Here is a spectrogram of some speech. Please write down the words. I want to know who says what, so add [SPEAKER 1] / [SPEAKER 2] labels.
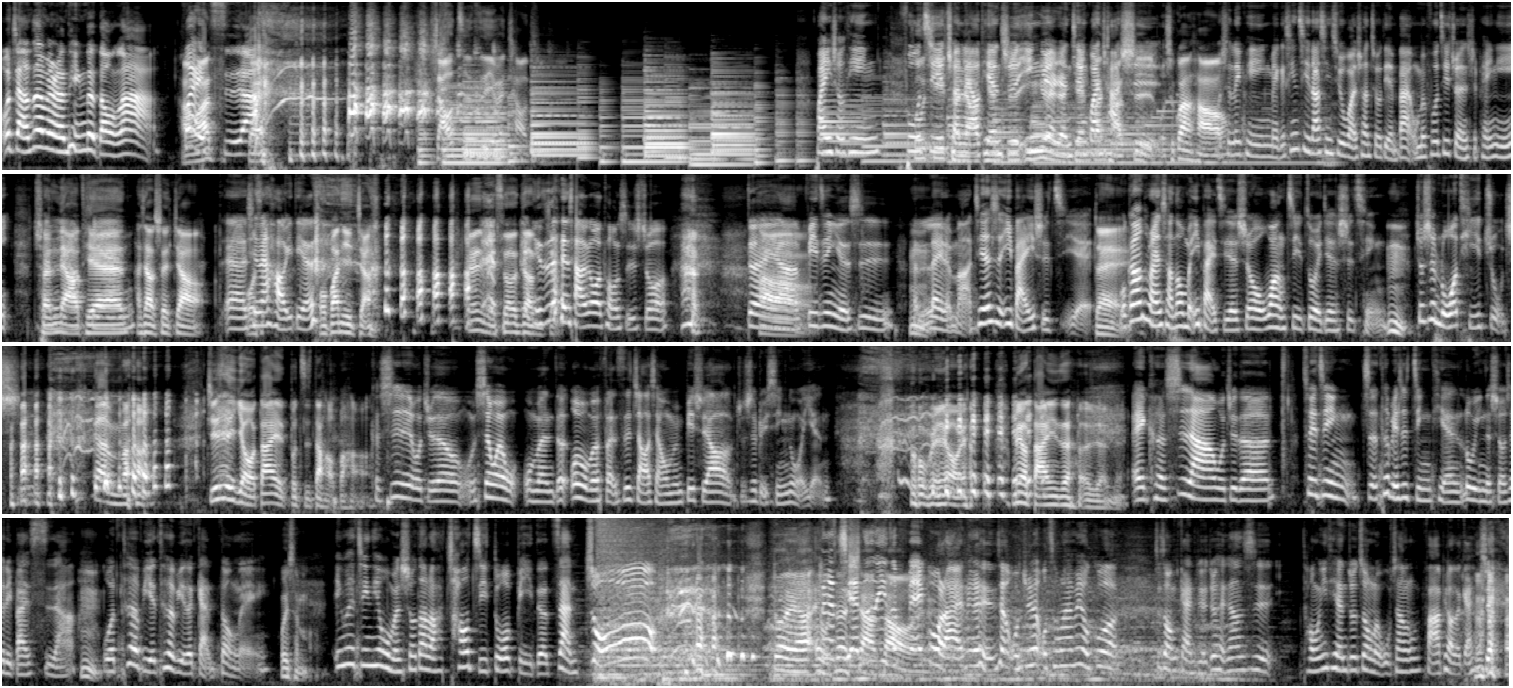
[SPEAKER 1] 我讲这个没有人听得懂啦，坏词啊！
[SPEAKER 2] 小子自己会翘起。
[SPEAKER 1] 欢迎收听夫妻纯聊天之音乐人间观察室，
[SPEAKER 2] 我是冠豪，
[SPEAKER 1] 我是丽萍。每个星期一到星期五晚上九点半，我们夫妻准时陪你
[SPEAKER 2] 纯聊天。还想睡觉？
[SPEAKER 1] 呃，现在好一点。
[SPEAKER 2] 我帮你讲，因为你每次都这样。
[SPEAKER 1] 你是很想跟我同时说？对呀、啊，毕竟也是很累了嘛。嗯、今天是一百一十集耶。
[SPEAKER 2] 对。
[SPEAKER 1] 我刚刚突然想到，我们一百集的时候忘记做一件事情，
[SPEAKER 2] 嗯，
[SPEAKER 1] 就是裸体主持。
[SPEAKER 2] 干嘛？其实有，大家也不知道，好不好？
[SPEAKER 1] 可是我觉得，我身为我们的为我们粉丝着想，我们必须要就是履行诺言。
[SPEAKER 2] 我没有呀，没有答应任何人。
[SPEAKER 1] 哎，可是啊，我觉得。最近这特别是今天录音的时候是礼拜四啊，
[SPEAKER 2] 嗯，
[SPEAKER 1] 我特别特别的感动哎，
[SPEAKER 2] 为什么？
[SPEAKER 1] 因为今天我们收到了超级多笔的赞助，
[SPEAKER 2] 对啊，欸、
[SPEAKER 1] 那个钱就是一直飞过来，那个很像，我觉得我从来没有过这种感觉，就很像是。同一天就中了五张发票的感觉，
